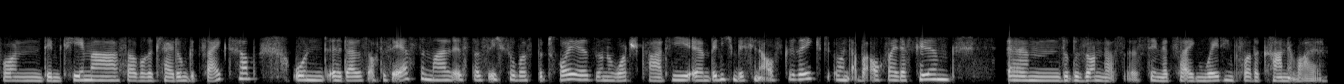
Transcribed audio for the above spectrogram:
von dem Thema saubere Kleidung gezeigt habe. Und äh, da das auch das erste Mal ist, dass ich sowas betreue, so eine Watch Party, äh, bin ich ein bisschen aufgeregt und aber auch weil der Film ähm, so besonders ist, den wir zeigen, Waiting for the Carnival.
